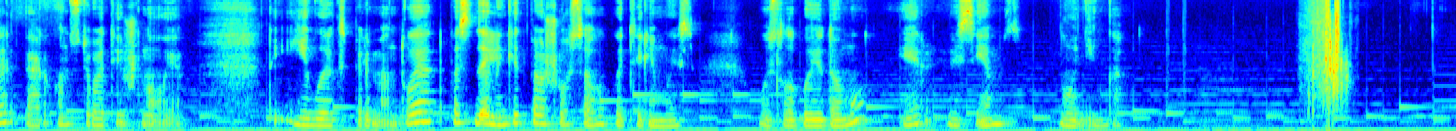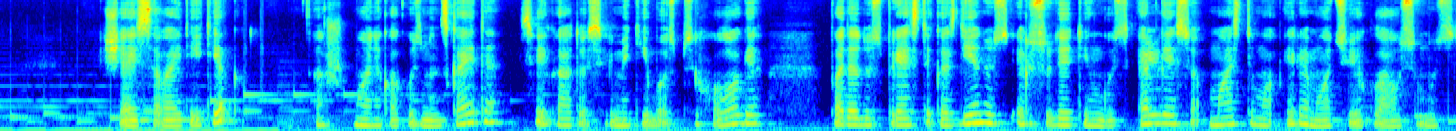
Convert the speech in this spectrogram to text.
ar perkonstruoti iš naujo. Tai jeigu eksperimentuojat, pasidalinkit prašau savo patyrimais. Bus labai įdomu ir visiems naudinga. Šiai savaitėjai tiek. Aš Monika Kuzminskaitė, sveikatos ir mytybos psichologė, padedu spręsti kasdienius ir sudėtingus elgesio, mąstymo ir emocijų klausimus.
